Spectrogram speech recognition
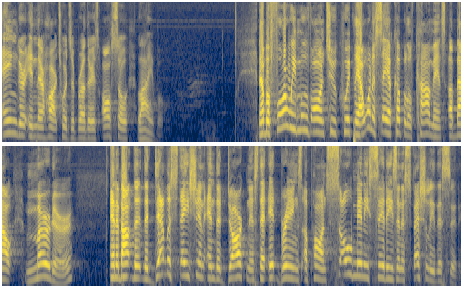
anger in their heart towards a brother is also liable. Now, before we move on too quickly, I want to say a couple of comments about murder and about the, the devastation and the darkness that it brings upon so many cities, and especially this city.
